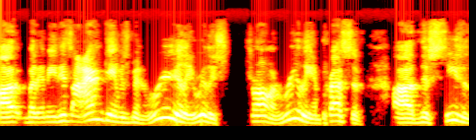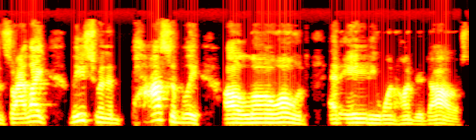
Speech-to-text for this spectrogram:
Uh, but I mean, his iron game has been really, really strong and really impressive uh, this season. So I like Leishman and possibly a low owned at eighty one hundred dollars.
